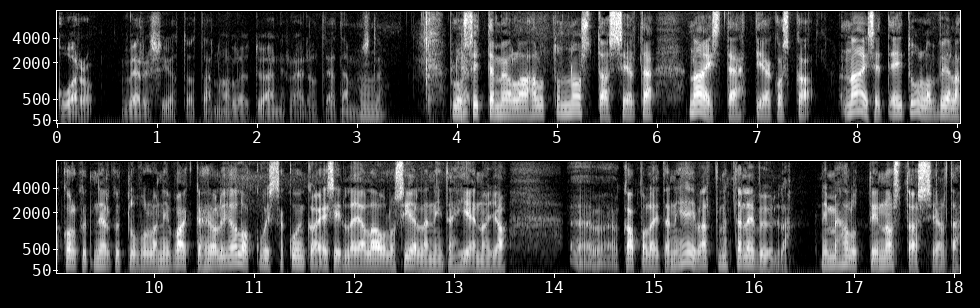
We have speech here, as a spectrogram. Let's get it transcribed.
kuoroversio, tota, noin löytyy ääniraidalta ja tämmöistä. Hmm. Plus ja, sitten me ollaan haluttu nostaa sieltä naistähtiä, koska naiset ei tulla vielä 30-40-luvulla, niin vaikka he oli elokuvissa kuinka esillä ja laulo siellä niitä hienoja kappaleita, niin ei välttämättä levyillä. Niin me haluttiin nostaa sieltä.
